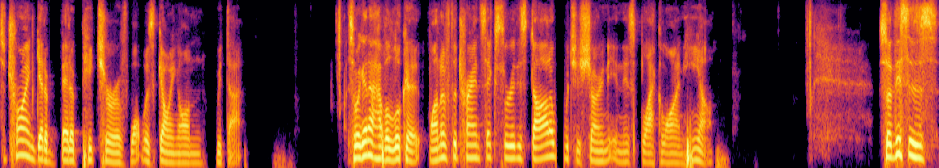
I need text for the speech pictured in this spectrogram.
to try and get a better picture of what was going on with that. So we're going to have a look at one of the transects through this data, which is shown in this black line here. So this is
